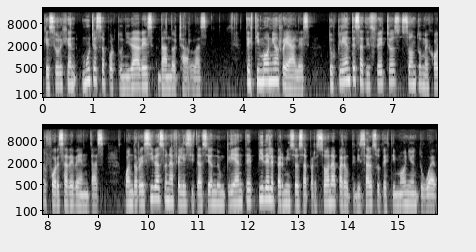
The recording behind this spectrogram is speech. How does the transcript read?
que surgen muchas oportunidades dando charlas. Testimonios reales. Tus clientes satisfechos son tu mejor fuerza de ventas. Cuando recibas una felicitación de un cliente, pídele permiso a esa persona para utilizar su testimonio en tu web,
